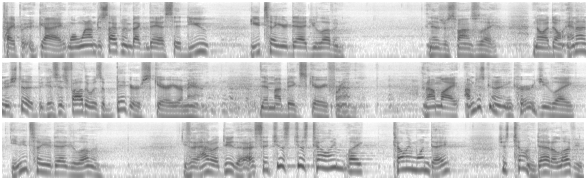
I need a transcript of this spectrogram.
type of guy. Well, when I'm discipling back in the day, I said, Do you, do you tell your dad you love him? And his response was like, No, I don't. And I understood because his father was a bigger, scarier man than my big, scary friend. And I'm like, I'm just going to encourage you, like, you need to tell your dad you love him. He's like, How do I do that? I said, Just, just tell him, like, tell him one day. Just tell him, Dad, I love you.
